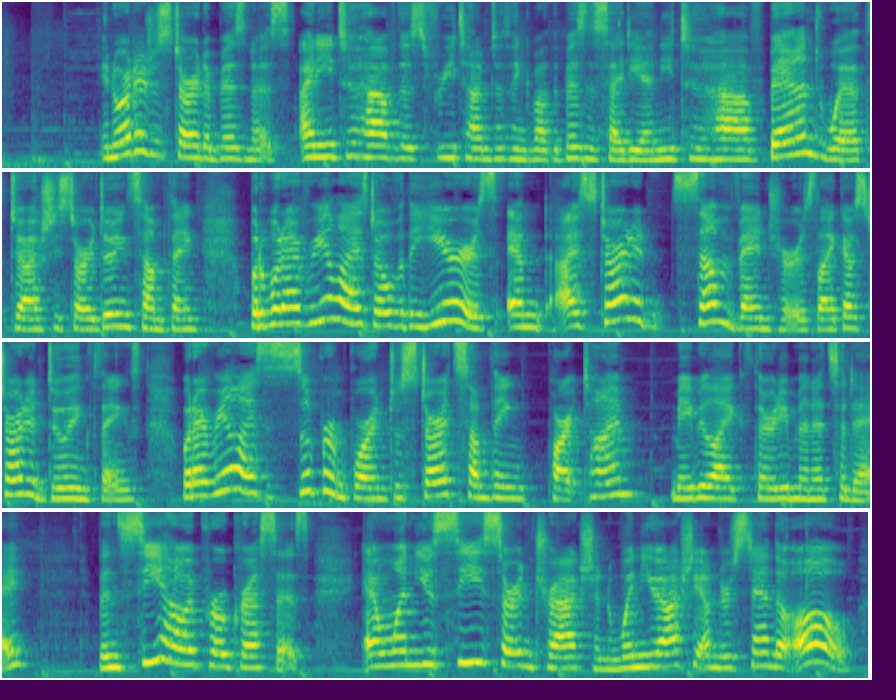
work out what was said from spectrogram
in order to start a business, I need to have this free time to think about the business idea. I need to have bandwidth to actually start doing something. But what I've realized over the years, and I started some ventures, like I've started doing things, what I realized is super important to start something part-time, maybe like 30 minutes a day, then see how it progresses. And when you see certain traction, when you actually understand that, oh,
